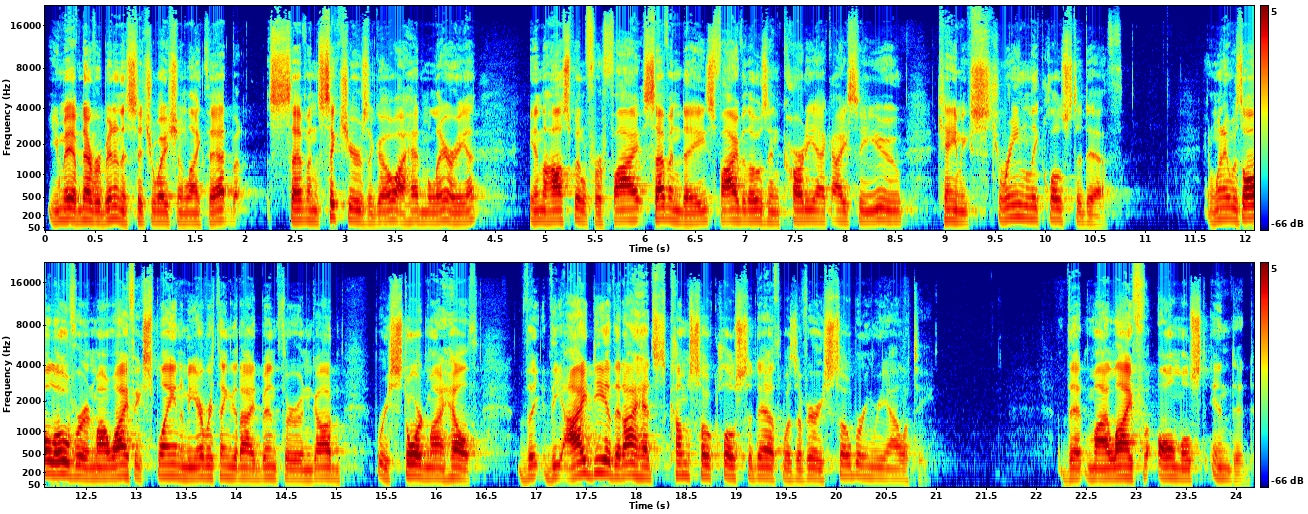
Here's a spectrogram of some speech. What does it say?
You may have never been in a situation like that, but seven, six years ago, I had malaria in the hospital for five, seven days, five of those in cardiac ICU, came extremely close to death. And when it was all over, and my wife explained to me everything that I had been through, and God restored my health, the, the idea that I had come so close to death was a very sobering reality that my life almost ended.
